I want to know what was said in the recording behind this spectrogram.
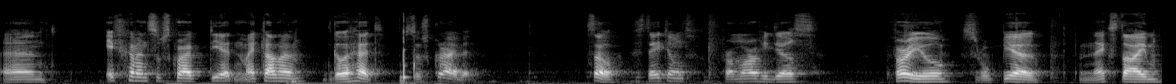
And if you haven't subscribed yet my channel, go ahead, subscribe it. So, stay tuned for more videos for you Trupiel. Next time.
